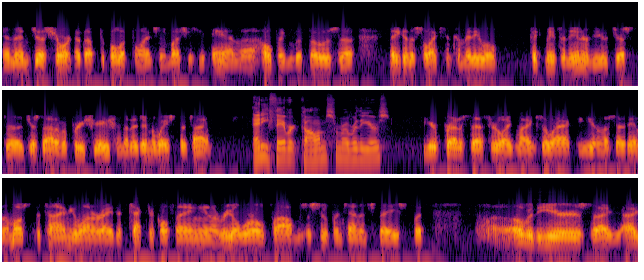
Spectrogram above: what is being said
and then just shorten it up to bullet points as much as you can uh, hoping that those uh, making the selection committee will pick me for the interview just uh, just out of appreciation that i didn't waste their time. Any favorite columns from over the years your predecessor, like Mike Zawacki, you know, said, you know, most of the time you want to write a technical thing, you know, real world problems the superintendents face. But uh, over the years, I, I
